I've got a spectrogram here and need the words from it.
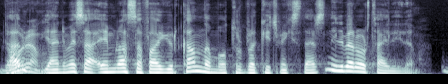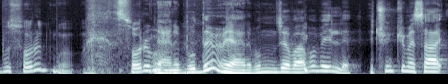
Abi, Doğru ama. Yani mesela Emrah Safa Gürkan'la mı oturup rakı içmek istersin İlber Ortaylı'yla mı? Bu sorun mu? Soru mu? Yani bu değil mi yani? Bunun cevabı belli. E çünkü mesela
